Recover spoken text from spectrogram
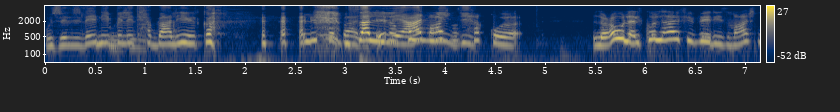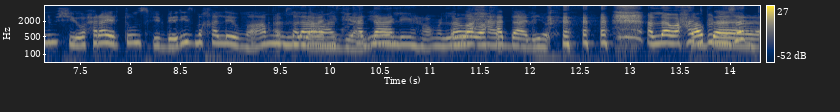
والجلجلين باللي تحب عليه الكل اللي تحب عليه. أنا صلي على النبي العولة الكل هاي في باريس ما عادش نمشي وحراير تونس في باريس ما خليهم مصلي الله على حد عليهم. الله وحد عليهم. الله هاكا بالجد عارف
